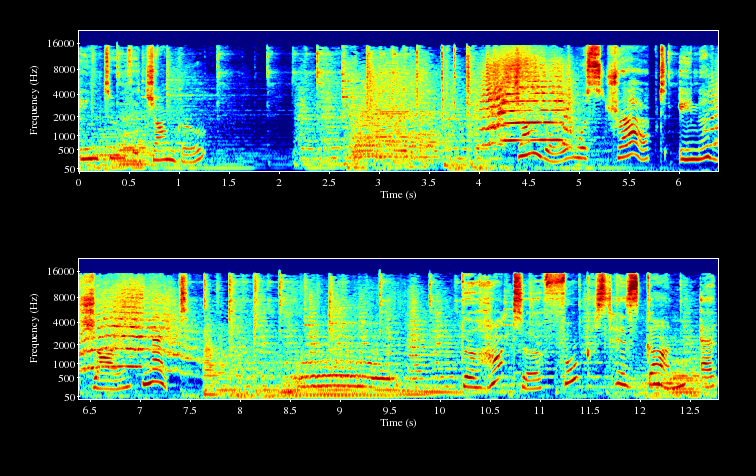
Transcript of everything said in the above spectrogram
into the jungle, Jumbo was trapped in a giant net. The hunter focused his gun at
